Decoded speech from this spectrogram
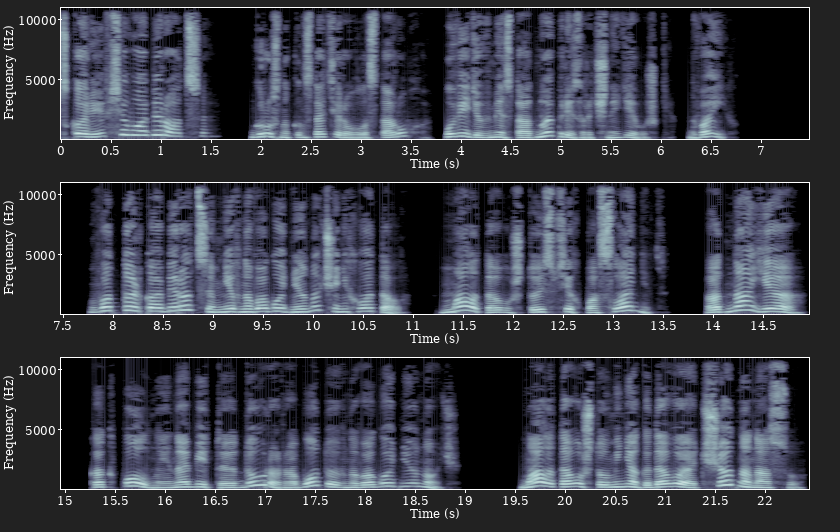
скорее всего, операция», — грустно констатировала старуха, увидев вместо одной призрачной девушки двоих. «Вот только операции мне в новогоднюю ночь не хватало. Мало того, что из всех посланниц, одна я, как полная и набитая дура, работаю в новогоднюю ночь. Мало того, что у меня годовой отчет на носу,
